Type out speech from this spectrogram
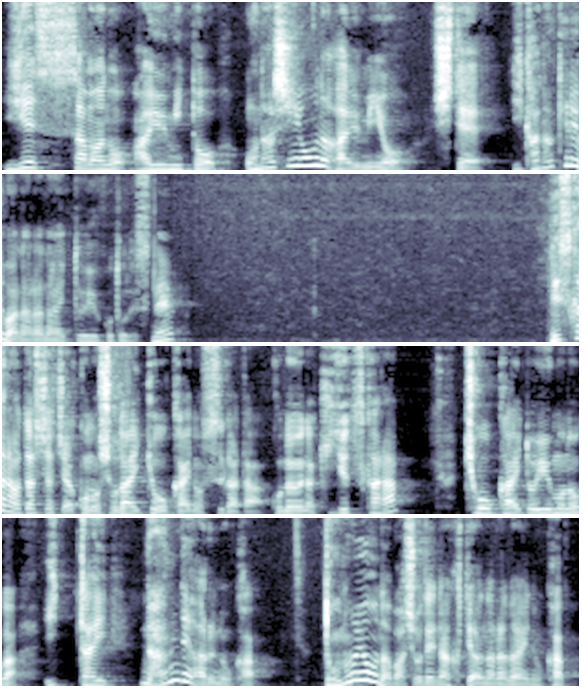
イエス様の歩みと同じような歩みをしていかなければならないということですね。ですから私たちはこの初代教会の姿、このような記述から、教会というものが一体何であるのか、どのような場所でなくてはならないのか、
